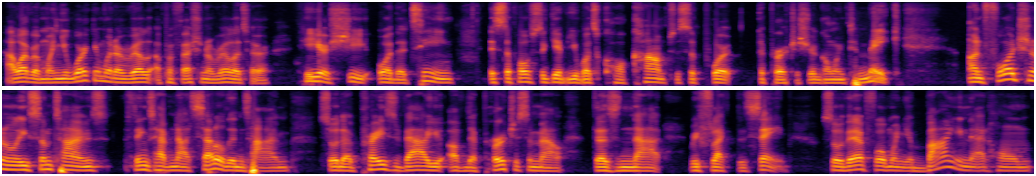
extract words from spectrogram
However, when you're working with a real a professional realtor, he or she or the team is supposed to give you what's called comps to support the purchase you're going to make. Unfortunately, sometimes things have not settled in time, so the appraised value of the purchase amount does not reflect the same. So therefore, when you're buying that home,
